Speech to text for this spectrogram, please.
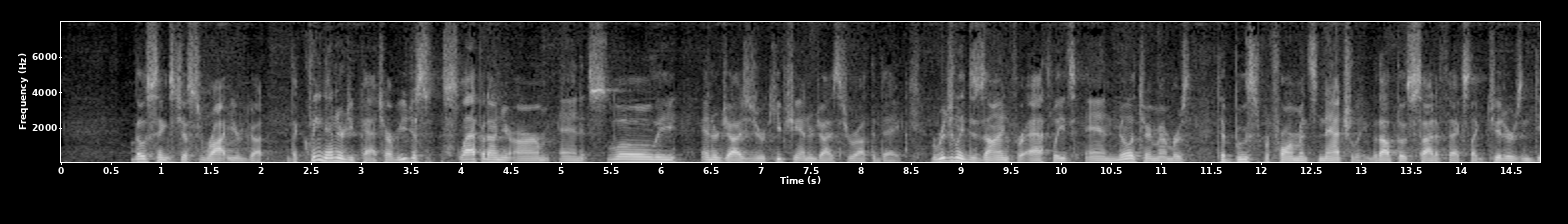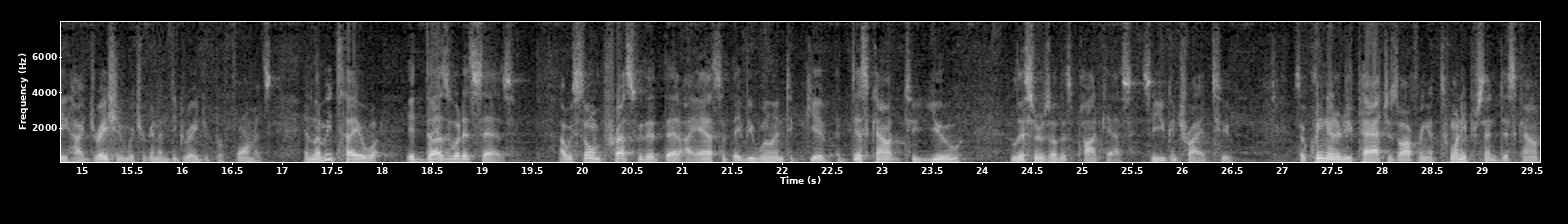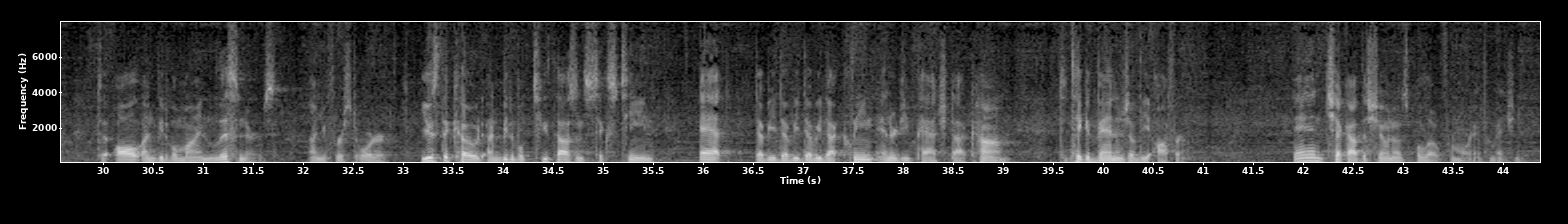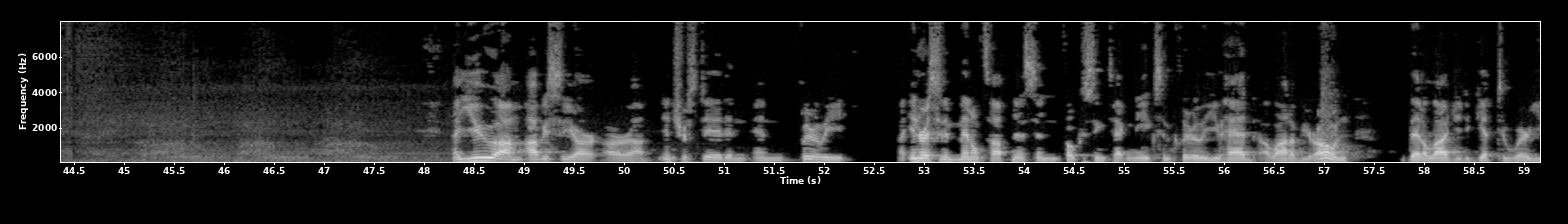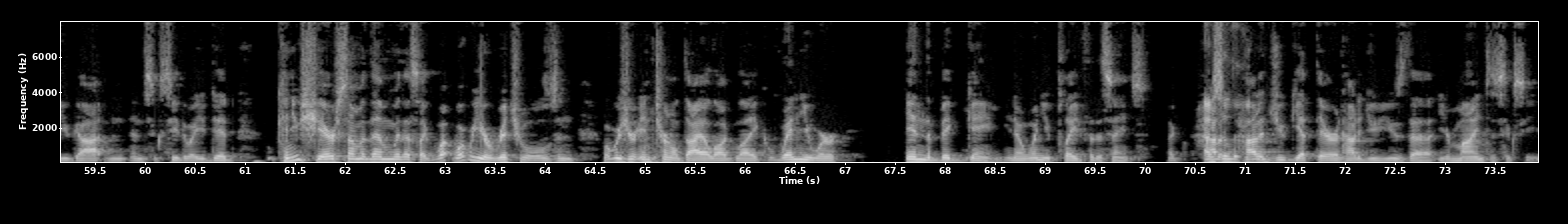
those things just rot your gut. The clean energy patch, however, you just slap it on your arm and it slowly energizes you or keeps you energized throughout the day. Originally designed for athletes and military members to boost performance naturally without those side effects like jitters and dehydration, which are going to degrade your performance. And let me tell you what, it does what it says. I was so impressed with it that I asked if they'd be willing to give a discount to you, listeners of this podcast, so you can try it too. So Clean Energy Patch is offering a 20% discount to all Unbeatable Mind listeners on your first order. Use the code Unbeatable2016 at www.cleanenergypatch.com to take advantage of the offer. And check out the show notes below for more information. Now, you um, obviously are, are uh, interested and, and clearly uh, interested in mental toughness and focusing techniques, and clearly you had a lot of your own that allowed you to get to where you got and, and, succeed the way you did. Can you share some of them with us? Like what, what were your rituals and what was your internal dialogue like when you were in the big game, you know, when you played for the Saints? Like how Absolutely. Did, how did you get there and how did you use the, your mind to succeed?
